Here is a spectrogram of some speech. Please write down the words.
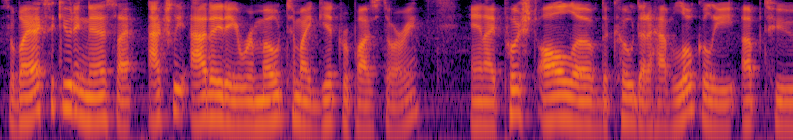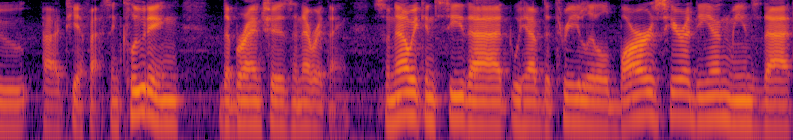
So by executing this, I actually added a remote to my Git repository and I pushed all of the code that I have locally up to uh, TFS, including the branches and everything. So now we can see that we have the three little bars here at the end means that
